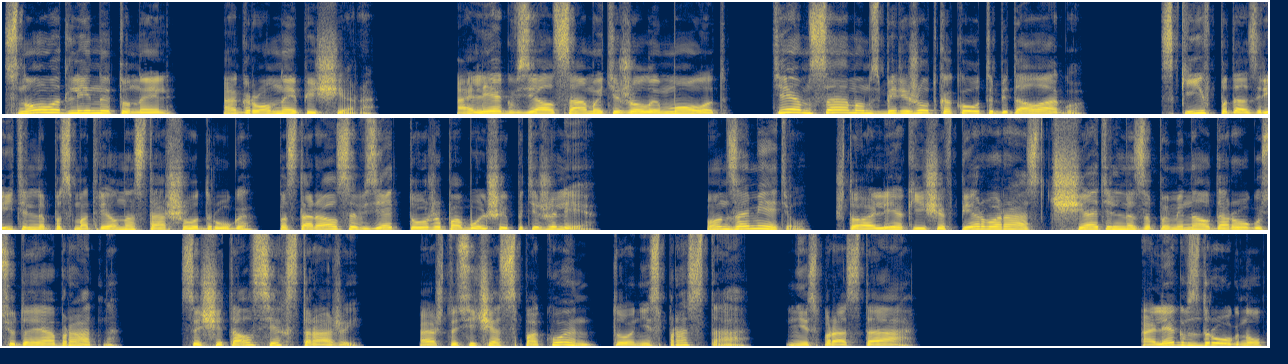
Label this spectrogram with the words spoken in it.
Снова длинный туннель, огромная пещера. Олег взял самый тяжелый молот, тем самым сбережет какого-то бедолагу. Скиф подозрительно посмотрел на старшего друга, постарался взять тоже побольше и потяжелее. Он заметил, что Олег еще в первый раз тщательно запоминал дорогу сюда и обратно, сосчитал всех стражей, а что сейчас спокоен, то неспроста, неспроста. Олег вздрогнул,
